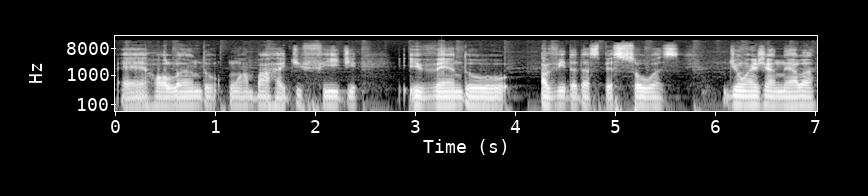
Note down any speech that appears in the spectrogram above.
é, rolando uma barra de feed e vendo a vida das pessoas de uma janela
